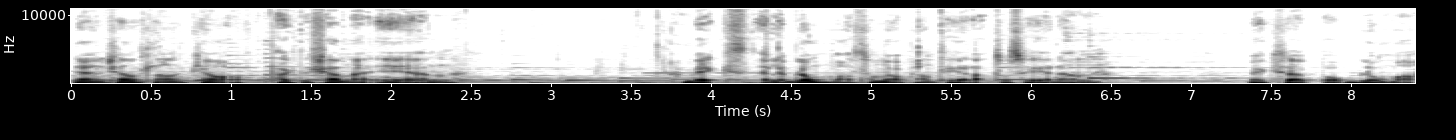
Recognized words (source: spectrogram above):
Den känslan kan jag faktiskt känna i en växt eller blomma som jag har planterat och se den växa upp och blomma.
